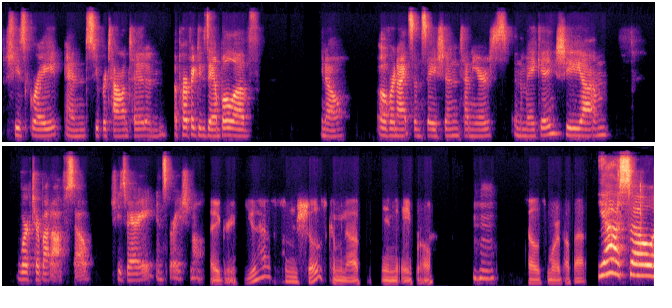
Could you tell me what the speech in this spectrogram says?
she's great and super talented and a perfect example of, you know, overnight sensation, 10 years in the making. She um, worked her butt off. So she's very inspirational. I agree. You have some shows coming up in April. Mm-hmm. Tell us more about that. Yeah, so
